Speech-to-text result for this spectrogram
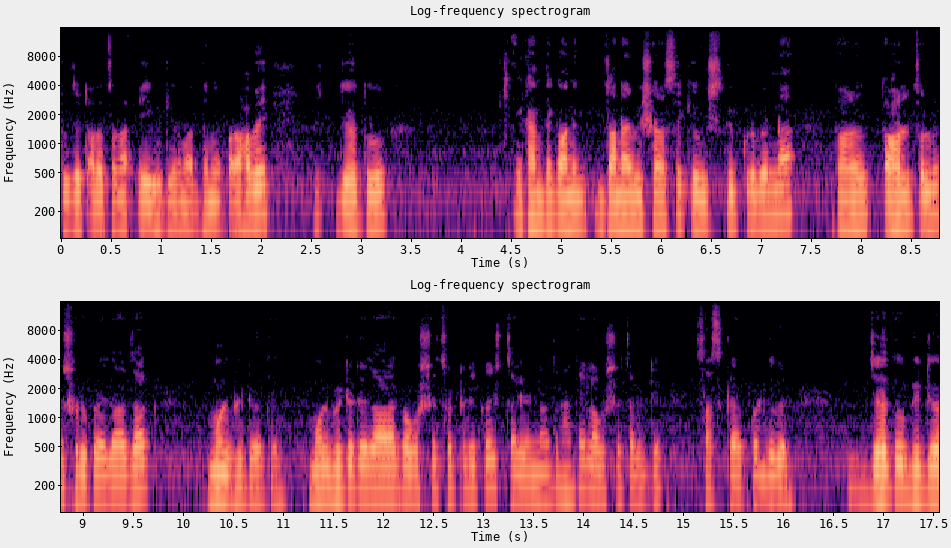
টু জেড আলোচনা এই ভিডিওর মাধ্যমে করা হবে। যেহেতু এখান থেকে অনেক জানার বিষয় আছে, কেউ স্কিপ করবেন না। তাহলে তাহলে চলুন শুরু করে দেওয়া যাক মূল ভিডিওতে। মূল ভিডিওতে যাওয়ার আগে অবশ্যই ছোট্ট রিকোয়েস্ট চ্যানেল নতুন হয়ে থাকলে অবশ্যই চ্যানেলটি সাবস্ক্রাইব করে দেবেন। যেহেতু ভিডিও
